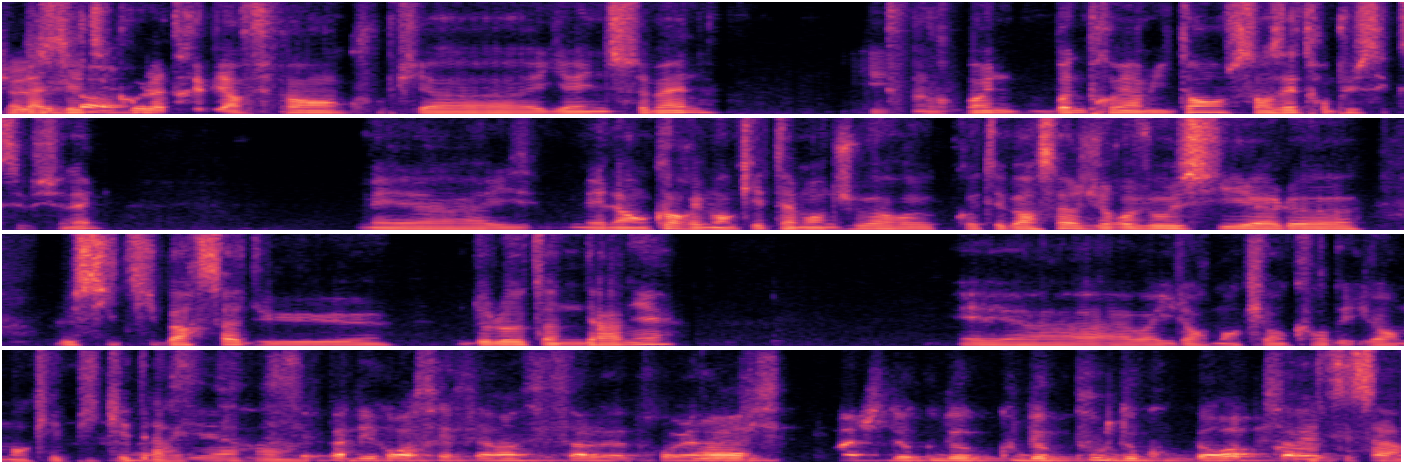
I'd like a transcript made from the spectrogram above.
L'Atletico ça. l'a très bien fait en coupe il y a, il y a une semaine. Ils font vraiment une bonne première mi-temps sans être en plus exceptionnel. Mais, euh, il- mais là encore, il manquait tellement de joueurs euh, côté Barça. J'ai revu aussi euh, le, le City Barça du, de l'automne dernier. Et euh, ouais, il leur manquait encore des, il leur manquait Piqué derrière. euh. C'est pas des grosses références, c'est ça le problème. Ouais. Puis, c'est des matchs de, de, de poule de Coupe d'Europe, ça, c'est ça.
